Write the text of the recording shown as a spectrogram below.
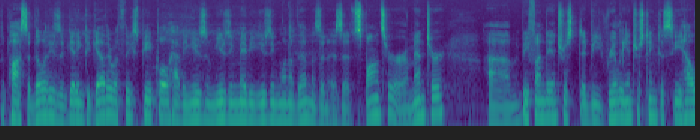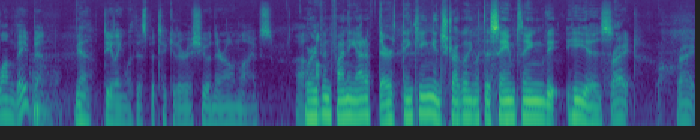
the possibilities of getting together with these people, having using using maybe using one of them as a as a sponsor or a mentor, um, it'd be fun to interest. It'd be really interesting to see how long they've been Yeah. dealing with this particular issue in their own lives. Uh, Or even finding out if they're thinking and struggling with the same thing that he is. right, right,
